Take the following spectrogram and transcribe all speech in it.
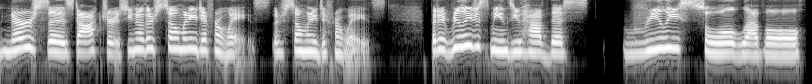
nurses, doctors. You know, there's so many different ways. There's so many different ways. But it really just means you have this really soul level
